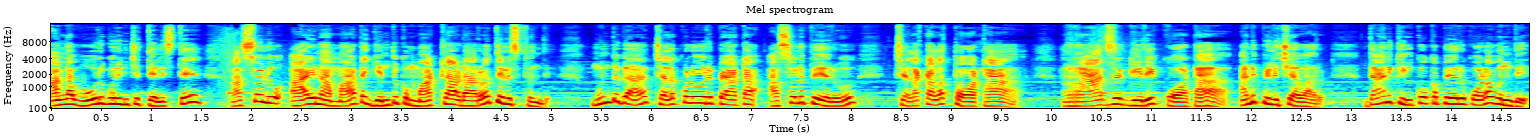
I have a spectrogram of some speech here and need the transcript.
అన్న ఊరు గురించి తెలిస్తే అసలు ఆయన మాట ఎందుకు మాట్లాడారో తెలుస్తుంది. ముందుగా చిలకలూరిపేట అసలు పేరు చిలకల తోట రాజగిరి కోట అని పిలిచేవారు. దానికి ఇంకొక పేరు కూడా ఉంది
